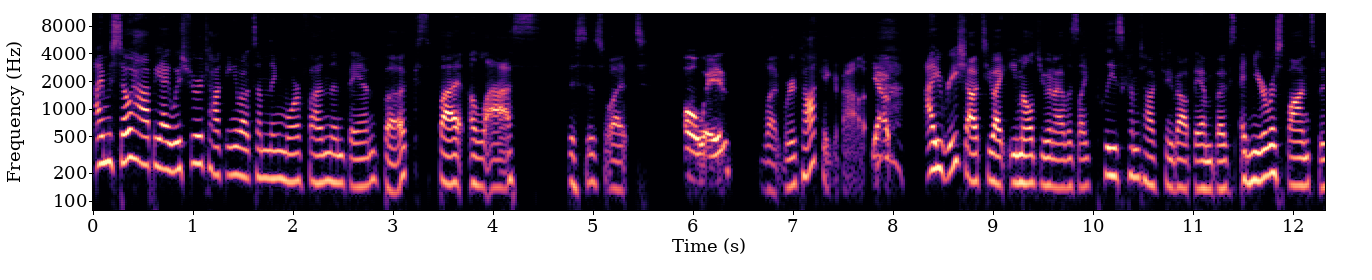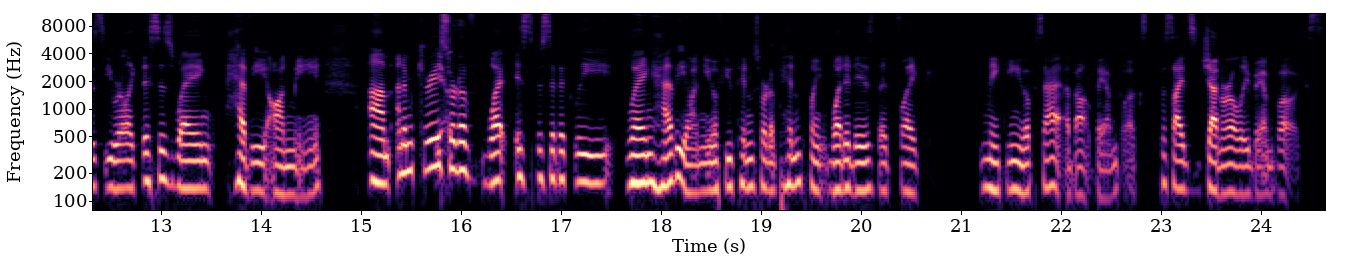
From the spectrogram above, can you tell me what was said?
I'm so happy. I wish we were talking about something more fun than banned books, but alas, this is what Always. what we're talking about. Yeah. I reached out to you, I emailed you, and I was like, please come talk to me about banned books. And your response was you were like, this is weighing heavy on me. Um, and I'm curious, Yes. sort of, what is specifically weighing heavy on you, if you can sort of pinpoint what it is that's like making you upset about banned books, besides generally banned books.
